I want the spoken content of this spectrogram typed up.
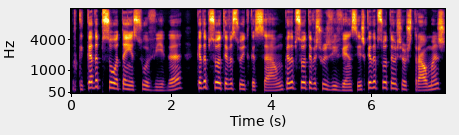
porque cada pessoa tem a sua vida, cada pessoa teve a sua educação, cada pessoa teve as suas vivências, cada pessoa tem os seus traumas,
